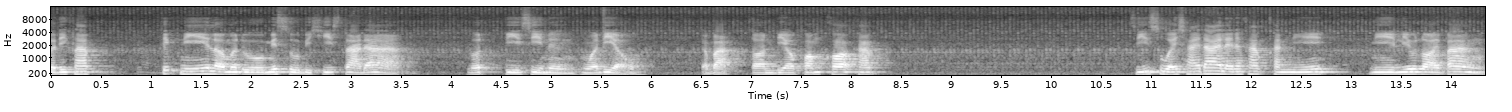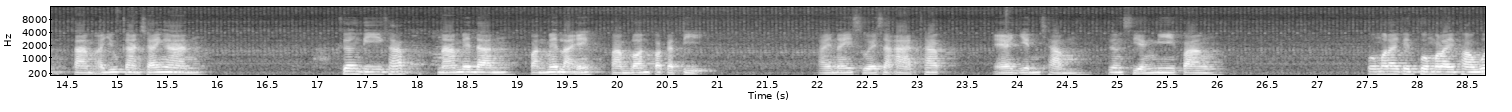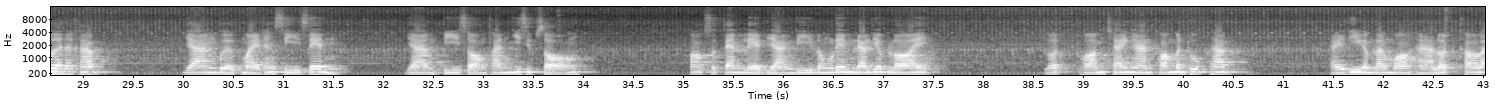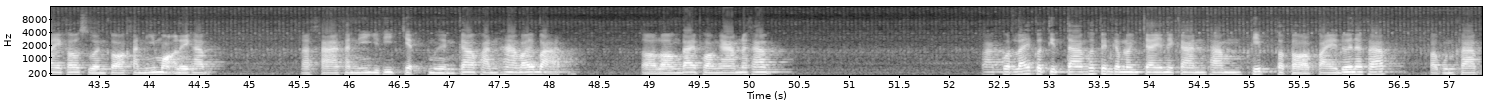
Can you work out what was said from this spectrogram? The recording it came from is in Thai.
สวัสดีครับ คลิปนี้เรามาดู Mitsubishi Strada รถปี 41 หัวเดี่ยว กระบะตอนเดียวพร้อมครอกครับ สีสวยใช้ได้เลยนะครับ คันนี้มีริ้วรอยบ้างตามอายุการใช้งาน เครื่องดีครับ น้ำไม่ดัน ฟันไม่ไหล ความร้อนปกติ ภายในสวยสะอาดครับ แอร์เย็นฉ่ำเครื่องเสียงมีฟัง พวงมาลัยเป็นพวงมาลัยพาวเวอร์นะครับ ยางเบิกใหม่ทั้ง 4 เส้น ยางปี 2022คอกสแตนเลสอย่างดีลงเล่มแล้วเรียบร้อย รถพร้อมใช้งานพร้อมบรรทุกครับ ใครที่กำลังมองหารถเข้าไร่เข้าสวนก็คันนี้เหมาะเลยครับ ราคาคันนี้อยู่ที่ 79,500 บาท ต่อรองได้พองามนะครับ ฝากกดไลค์กดติดตามเพื่อเป็นกำลังใจในการทำคลิปต่อๆไปด้วยนะครับ ขอบคุณครับ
